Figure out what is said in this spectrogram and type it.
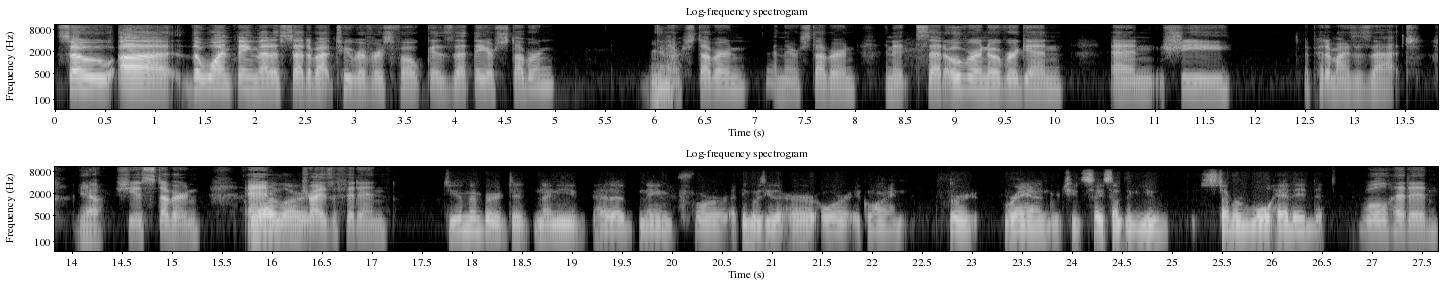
So uh the one thing that is said about Two Rivers folk is that they are stubborn and Yeah. they're stubborn and they're stubborn and it's said over and over again and she epitomizes that. Yeah. She is stubborn and Lar- tries to fit in. Do you remember? Did Nynaeve had a name for? I think it was either her or Egwene for Rand, which you'd say something. You stubborn, wool-headed. Wool-headed.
